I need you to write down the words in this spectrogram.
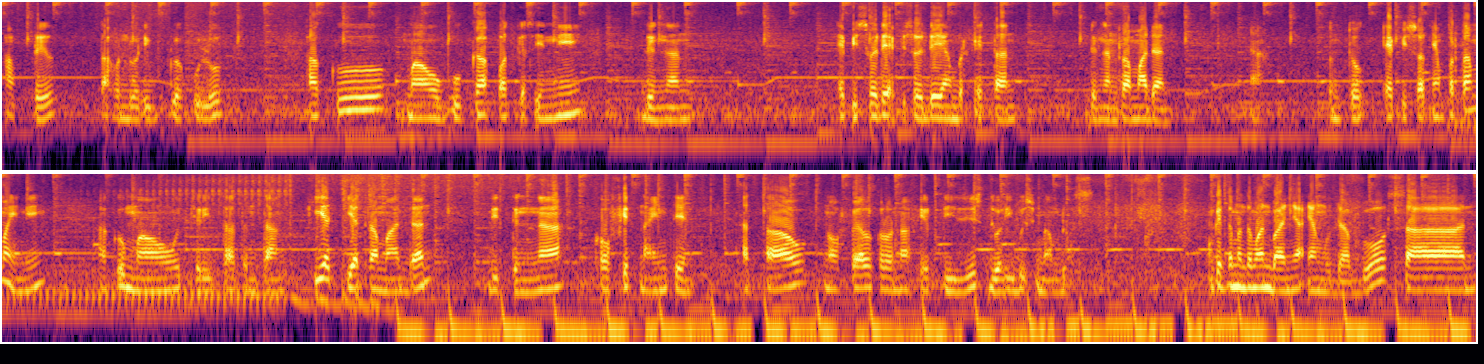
April tahun 2020 aku mau buka podcast ini dengan episode-episode yang berkaitan dengan Ramadan. Nah, untuk episode yang pertama ini, aku mau cerita tentang kiat-kiat Ramadan di tengah COVID-19 atau novel coronavirus disease 2019. Mungkin teman-teman banyak yang udah bosan,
